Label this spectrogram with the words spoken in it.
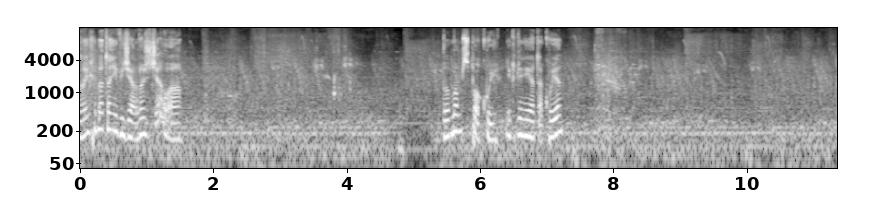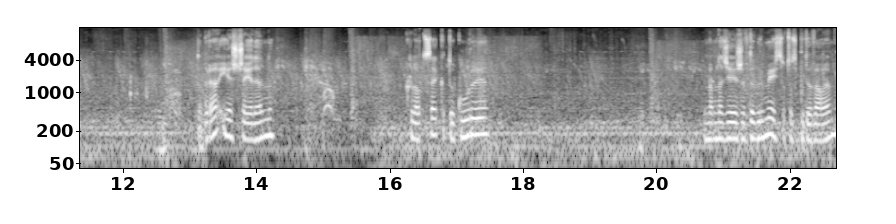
No i chyba ta niewidzialność działa. Bo mam spokój, nikt mnie nie atakuje. Dobra, i jeszcze jeden. klocek do góry. I mam nadzieję, że w dobrym miejscu to zbudowałem.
